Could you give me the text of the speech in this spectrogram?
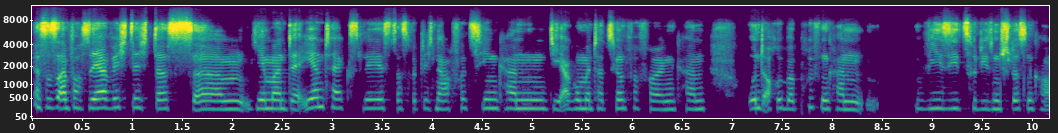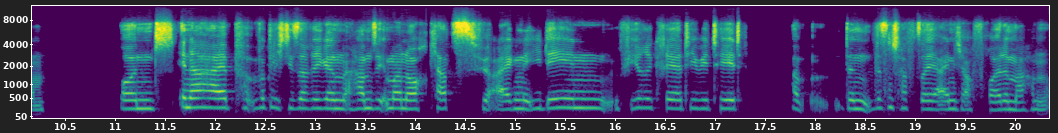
Es ist einfach sehr wichtig, dass ähm, jemand, der ihren Text liest, das wirklich nachvollziehen kann, die Argumentation verfolgen kann und auch überprüfen kann, wie sie zu diesen Schlüssen kommen. Und innerhalb wirklich dieser Regeln haben sie immer noch Platz für eigene Ideen, für ihre Kreativität. Denn Wissenschaft soll ja eigentlich auch Freude machen.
